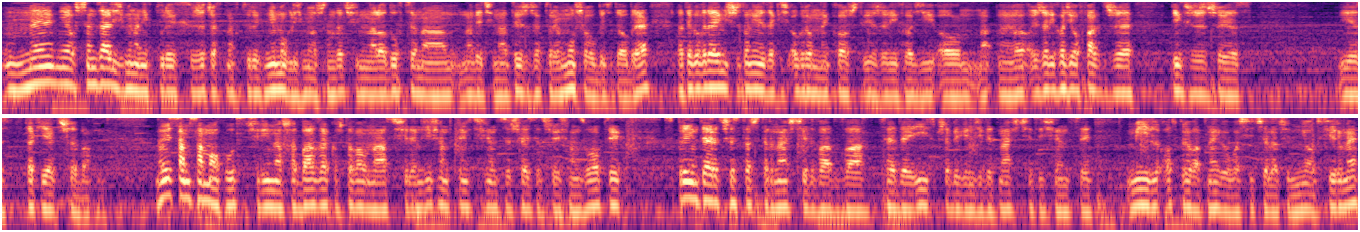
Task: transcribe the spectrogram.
my nie oszczędzaliśmy na niektórych rzeczach, na których nie mogliśmy oszczędzać, czyli na lodówce, na, na wiecie, na tych rzeczach, które muszą być dobre. Dlatego wydaje mi się, że to nie jest jakiś ogromny koszt, jeżeli chodzi o, na, e, jeżeli chodzi o fakt, że większość rzeczy jest, jest takie jak trzeba. No i sam samochód, czyli nasza baza, kosztował nas 75 660 zł. Sprinter 314.2.2 CDI z przebiegiem 19 tysięcy mil od prywatnego właściciela, czyli nie od firmy.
